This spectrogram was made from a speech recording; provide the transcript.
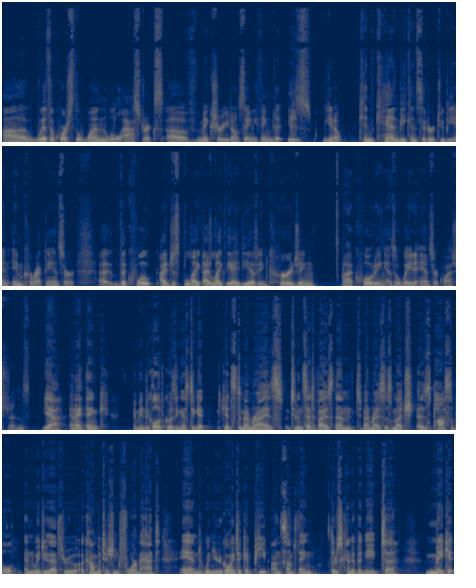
uh, with of course the one little asterisk of make sure you don't say anything that is you know can can be considered to be an incorrect answer. Uh, the quote I just like I like the idea of encouraging uh, quoting as a way to answer questions. Yeah, and I think I mean, the goal of quizzing is to get kids to memorize, to incentivize them to memorize as much as possible, and we do that through a competition format. And when you're going to compete on something, there's kind of a need to make it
